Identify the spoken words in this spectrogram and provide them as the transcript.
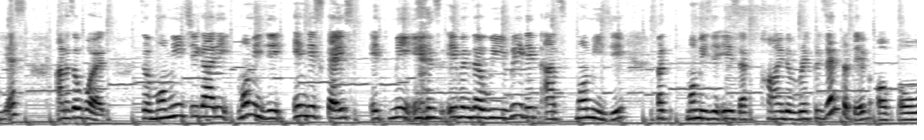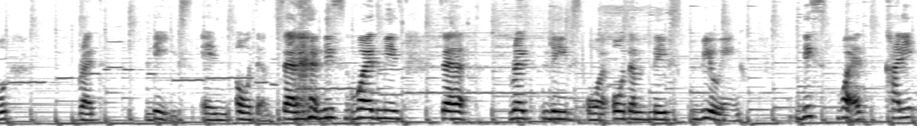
Yes, another word. So momiji gari, momiji, in this case, it means, even though we read it as momiji, but momiji is a kind of representative of all red leaves in autumn. So this word means the red leaves or autumn leaves viewing. This word, kari,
